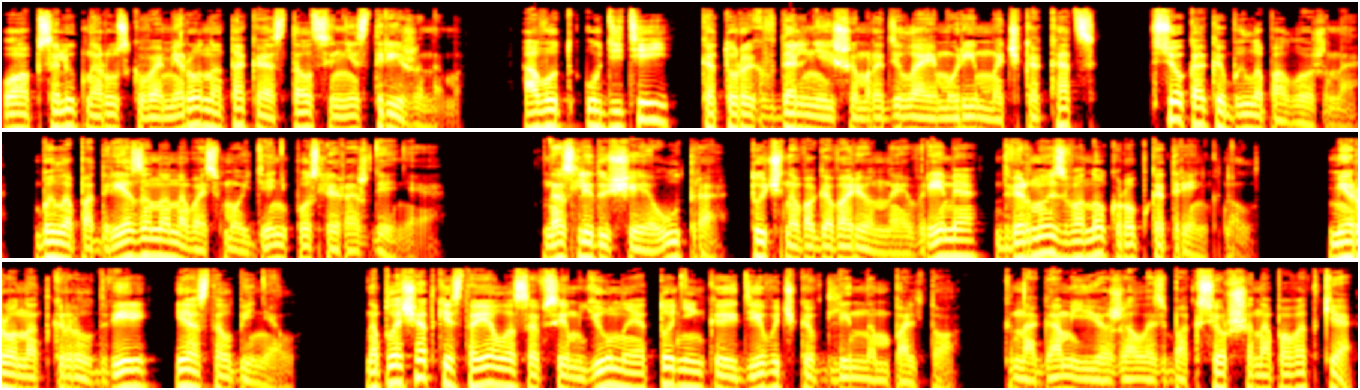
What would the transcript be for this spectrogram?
у абсолютно русского Мирона так и остался нестриженным. А вот у детей, которых в дальнейшем родила ему Риммочка Кац, все как и было положено, было подрезано на восьмой день после рождения. На следующее утро, точно в оговоренное время, дверной звонок робко тренькнул. Мирон открыл дверь и остолбенел. На площадке стояла совсем юная, тоненькая девочка в длинном пальто. К ногам ее жалась боксерша на поводке.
